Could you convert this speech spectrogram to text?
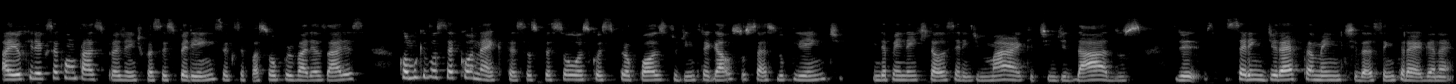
Aí eu queria que você contasse pra gente com essa experiência que você passou por várias áreas, como que você conecta essas pessoas com esse propósito de entregar o sucesso do cliente independente de elas serem de marketing, de dados, de serem diretamente dessa entrega, né?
